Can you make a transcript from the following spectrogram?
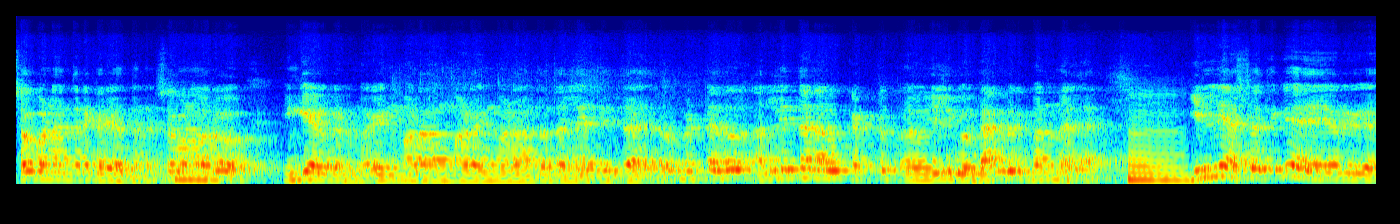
ಶೋಭಣ ಅಂತಾನೆ ಕರೆಯೋದು ನಾನು. ಶೋಭಣ ಅವರು ಹಿಂಗೆ ಹೇಳ್ಕೊಂಡು ಮಗ ಹಿಂಗ್ ಮಾಡೋ ಹಂಗ್ ಮಾಡೋ ಹಿಂಗ್ ಮಾಡೋ ಅಂತ ತಲೆ ತಿಂತಾ ಇದ್ರು. ಬಟ್ ಅದು ಅಲ್ಲಿಂದ ನಾವು ಕಟ್ಟು ಇಲ್ಲಿ ಬ್ಯಾಂಗ್ಳೂರಿಗೆ ಬಂದ್ಮೇಲೆ ಇಲ್ಲಿ ಅಷ್ಟೊತ್ತಿಗೆ ಇವ್ರಿಗೆ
